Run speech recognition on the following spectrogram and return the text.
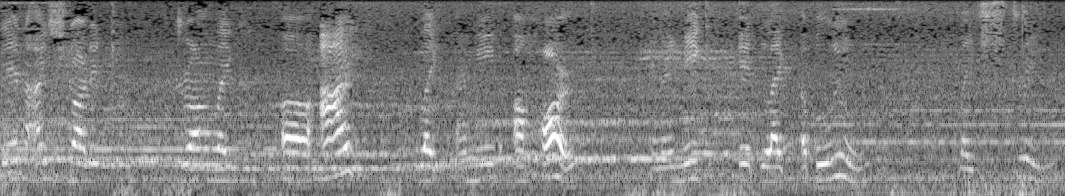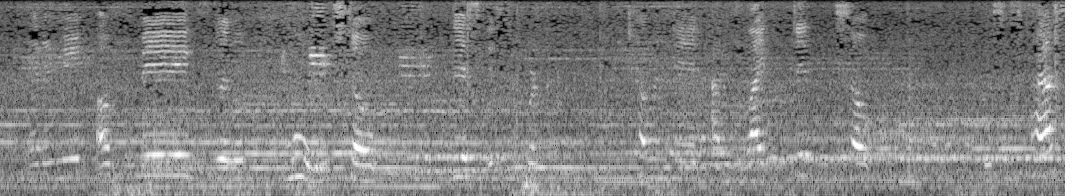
Then I started to draw like uh, eye, like I made a heart, and I make it like a balloon, like string, and I made a big little moon. So this is super talented. I liked it. So this is past.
